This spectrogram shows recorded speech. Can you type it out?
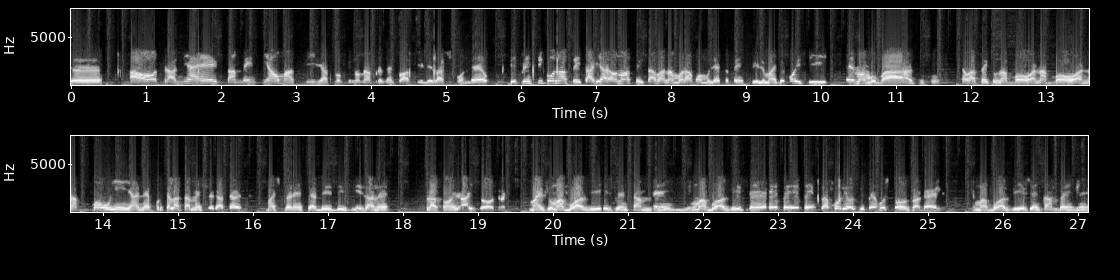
Eh, a outra, minha ex, também tinha uma filha, só que não me apresentou a filha, ela escondeu. De princípio, eu não aceitaria, eu não aceitava namorar com a mulher que tem filho, mas depois de é mambo básico. Eu aceito na boa, na boa, na boinha, né? Porque ela também chega a ter uma experiência de, de vida, né? Relação às outras. Mas uma boa virgem também, uma boa virgem é bem, é bem e bem gostoso, HL. Uma boa virgem também, né?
